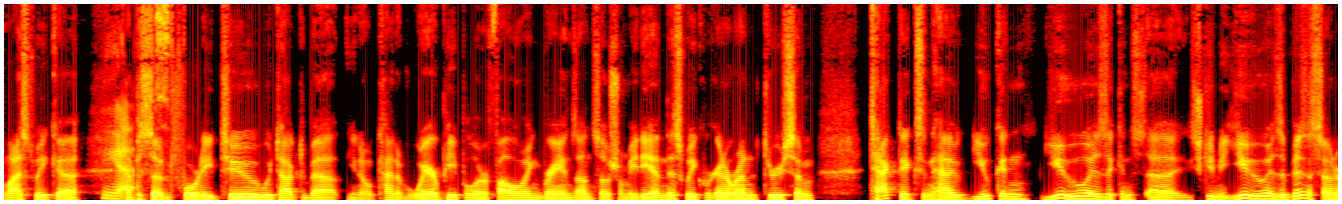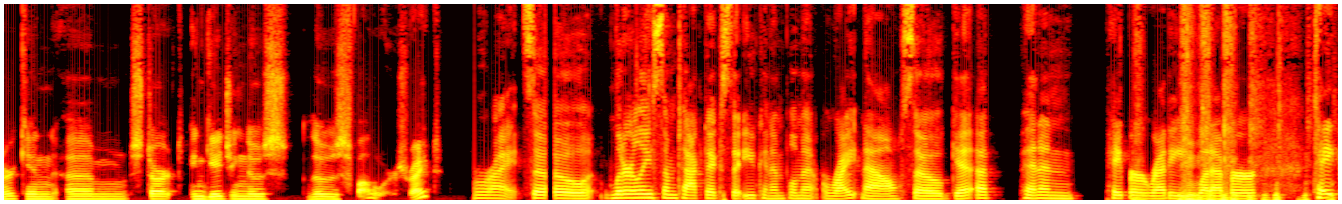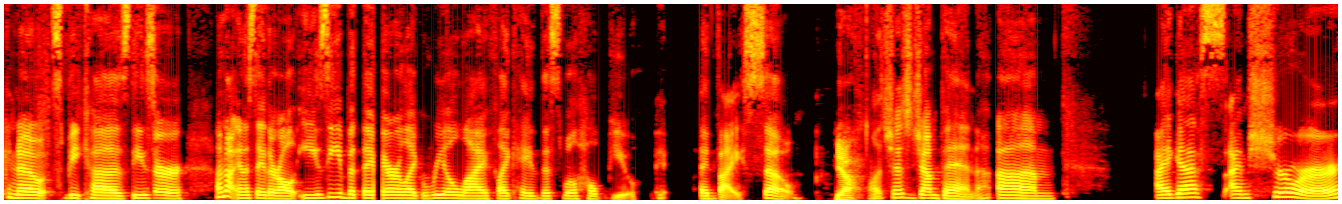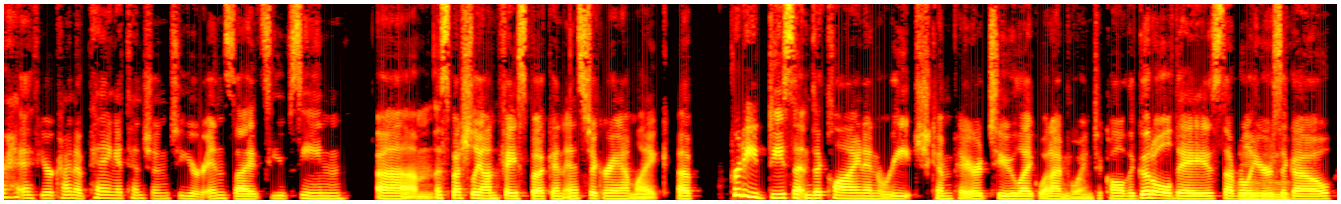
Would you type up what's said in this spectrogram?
Last week, uh, yeah episode 42 we talked about you know kind of where people are following brands on social media and this week we're going to run through some tactics and how you can you as a cons- uh, excuse me you as a business owner can um, start engaging those those followers right Right. So, literally, some tactics that you can implement right now. So, get a pen and paper ready, whatever. Take notes because these are, I'm not going to say they're all easy, but they are like real life, like, hey, this will help you eh, advice. So, yeah let's just jump in. Um, I guess I'm sure if you're kind of paying attention to your insights, you've seen, um, especially on Facebook and Instagram, like a pretty decent decline in reach compared to like what I'm going to call the good old days several years Mhm. ago.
